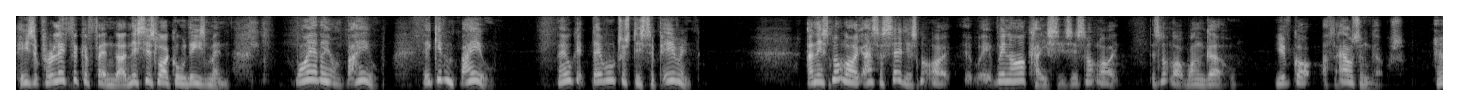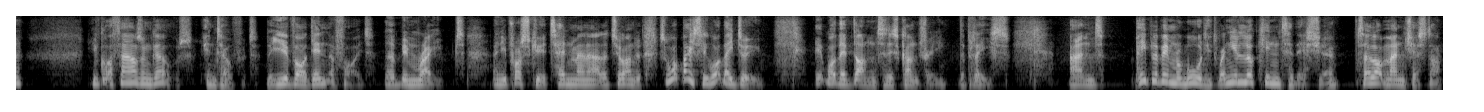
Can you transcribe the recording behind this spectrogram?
He's a prolific offender, and this is like all these men. Why are they on bail? They're given bail. They all get. They're all just disappearing. And it's not like, as I said, it's not like in our cases. It's not like there's not like one girl. You've got a thousand girls. Yeah? You've got a thousand girls in Telford that you've identified that have been raped, and you prosecute ten men out of two hundred. So what basically what they do, it, what they've done to this country, the police, and people have been rewarded when you look into this. Yeah, so like Manchester,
